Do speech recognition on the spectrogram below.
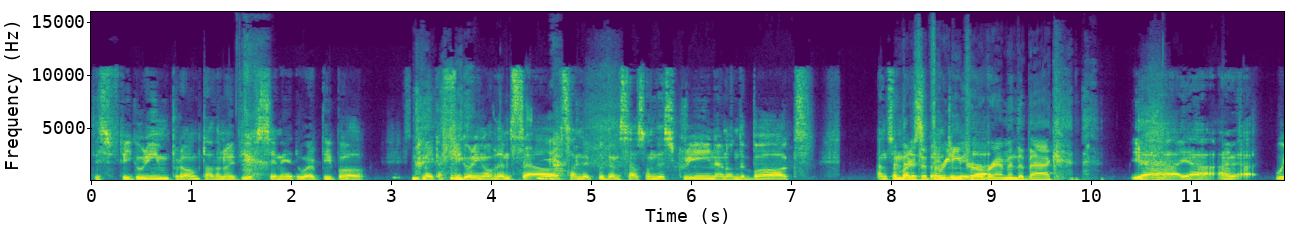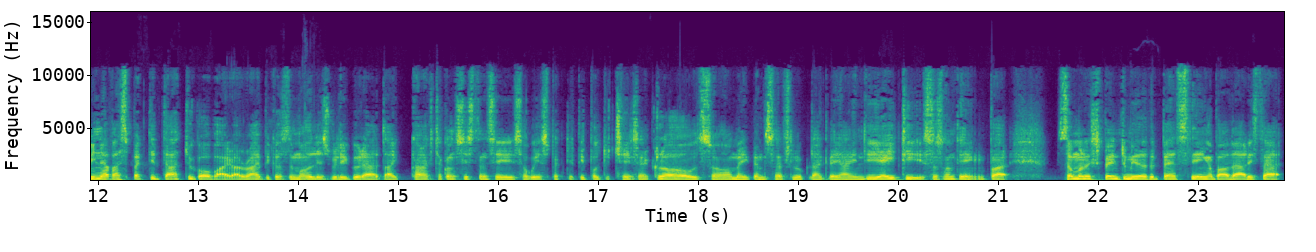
this figurine prompt. I don't know if you've seen it, where people make a figurine of themselves Yeah. and they put themselves on the screen and on the box. And And there's a 3D me that- program in the back. Yeah, yeah. I mean, uh, we never expected that to go viral, right? Because the model is really good at like character consistency. So we expected people to change their clothes or make themselves look like they are in the 80s or something. But someone explained to me that the best thing about that is that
